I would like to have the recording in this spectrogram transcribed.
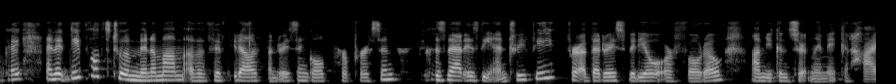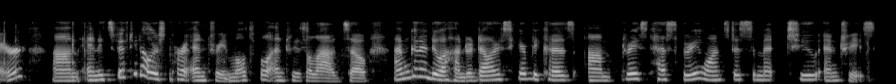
Okay, and it defaults to a minimum of a $50 fundraising goal per person because that is the entry fee for a bed race video or photo. Um, you can certainly make it higher. Um, and it's $50 per entry, multiple entries allowed. So I'm gonna do $100 here because um, bed race test three wants to submit two entries.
